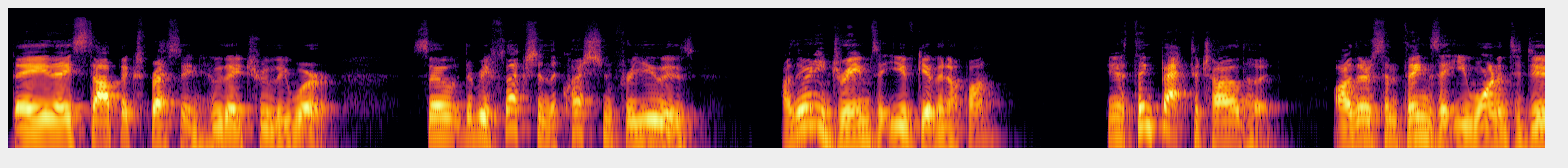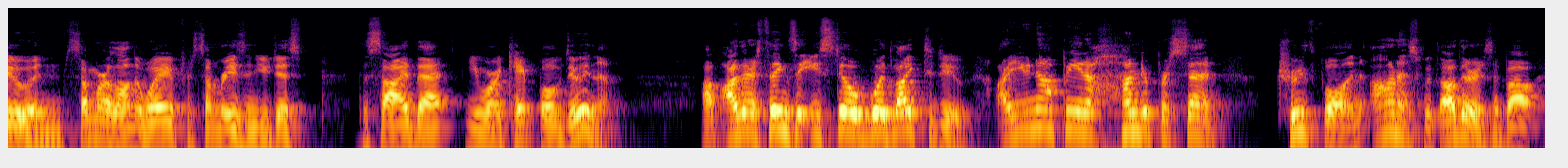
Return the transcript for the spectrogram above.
They, they stopped expressing who they truly were. So, the reflection, the question for you is Are there any dreams that you've given up on? You know, think back to childhood. Are there some things that you wanted to do and somewhere along the way, for some reason, you just decide that you weren't capable of doing them? Um, are there things that you still would like to do? Are you not being 100% truthful and honest with others about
